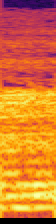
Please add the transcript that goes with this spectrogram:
Just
